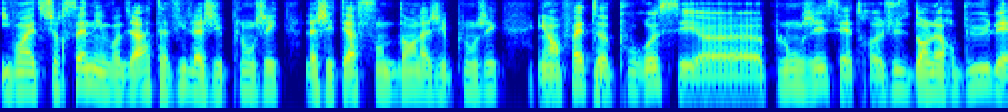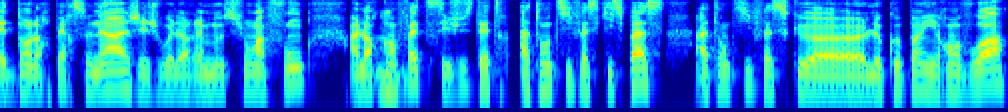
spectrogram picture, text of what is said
ils vont être sur scène et ils vont dire, ah, t'as vu, là, j'ai plongé, là, j'étais à fond dedans, là, j'ai plongé. Et en fait, euh, pour eux, c'est euh, plonger, c'est être juste dans leur bulle et être dans leur personnage et jouer leurs émotions à fond, alors qu'en Mhm. fait, c'est juste être attentif à ce qui se passe, attentif à ce que le copain il renvoie,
